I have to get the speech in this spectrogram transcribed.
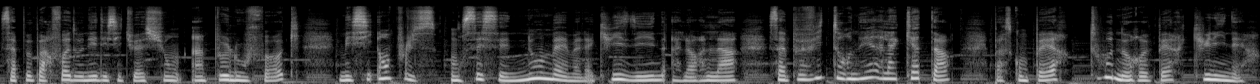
Ça peut parfois donner des situations un peu loufoques, mais si en plus on s'essaie nous-mêmes à la cuisine, alors là, ça peut vite tourner à la cata, parce qu'on perd tous nos repères culinaires.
